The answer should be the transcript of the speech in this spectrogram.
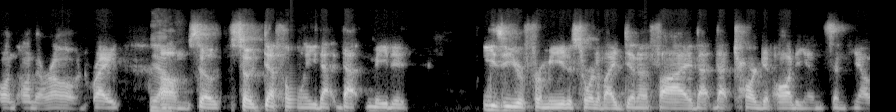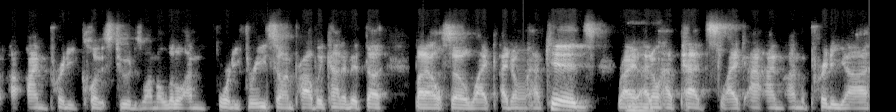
on on their own, right? Yeah. Um, so so definitely that that made it easier for me to sort of identify that that target audience and you know i'm pretty close to it as well i'm a little i'm 43 so i'm probably kind of at the but i also like i don't have kids right mm-hmm. i don't have pets like I, am I'm, I'm a pretty uh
